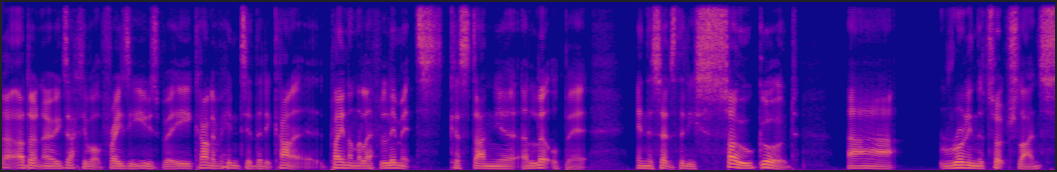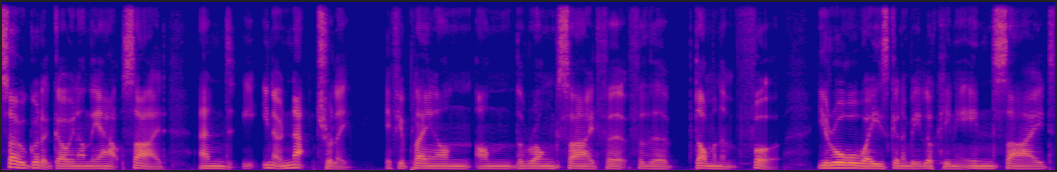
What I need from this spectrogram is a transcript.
I don't know exactly what phrase he used, but he kind of hinted that it kind of playing on the left limits Castagne a little bit, in the sense that he's so good at running the touchline, so good at going on the outside, and you know naturally, if you're playing on on the wrong side for for the dominant foot, you're always going to be looking inside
